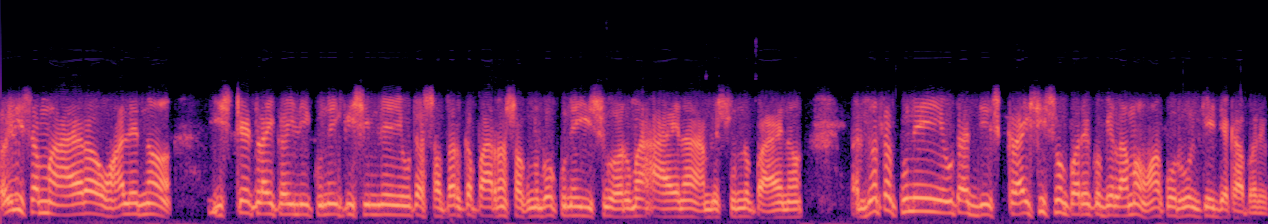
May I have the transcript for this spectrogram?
अहिलेसम्म आएर उहाँले न स्टेटलाई कहिले कुनै किसिमले एउटा सतर्क पार्न सक्नुभयो कुनै इस्युहरूमा आएन हामीले सुन्नु पाएन। न त कुनै एउटा क्राइसिसमा परेको बेलामा उहाँको रोल केही देखा पर्यो।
